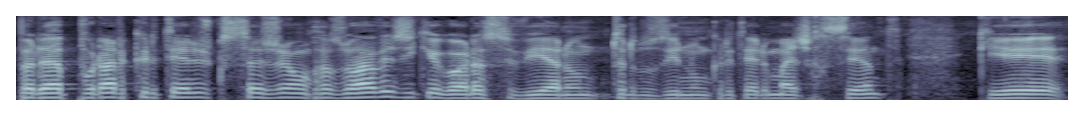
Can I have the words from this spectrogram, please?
para apurar critérios que sejam razoáveis e que agora se vieram traduzir num critério mais recente, que é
